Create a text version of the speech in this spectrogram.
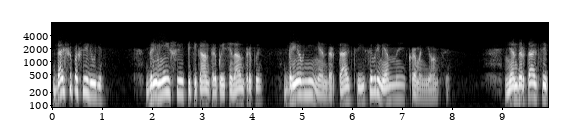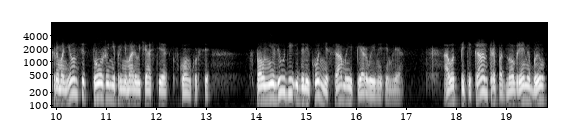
Дальше пошли люди. Древнейшие пятикантропы и синантропы, древние неандертальцы и современные кроманьонцы. Неандертальцы и кроманьонцы тоже не принимали участие в конкурсе. Вполне люди и далеко не самые первые на Земле. А вот Пятикантроп одно время был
